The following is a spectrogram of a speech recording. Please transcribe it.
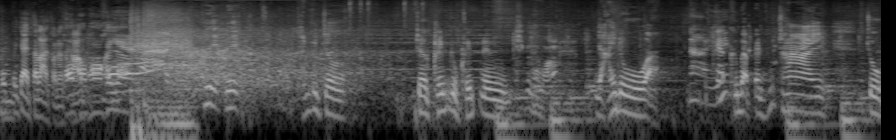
ผมไปจ่ายตลาดก่อนนะพอครับพอพอขยะนี่นี่ฉันไปเจอ เจอคลิปอยู่คลิปหนึ่งคิดเป็นไรวะอยากให้ดูอะไหนคือแบบเป็นผู้ชาย จูบ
